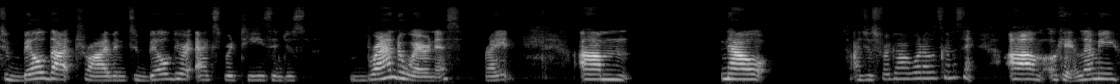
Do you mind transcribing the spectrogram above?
to build that tribe and to build your expertise and just brand awareness, right? Um, now, I just forgot what I was going to say. Um, okay, let me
